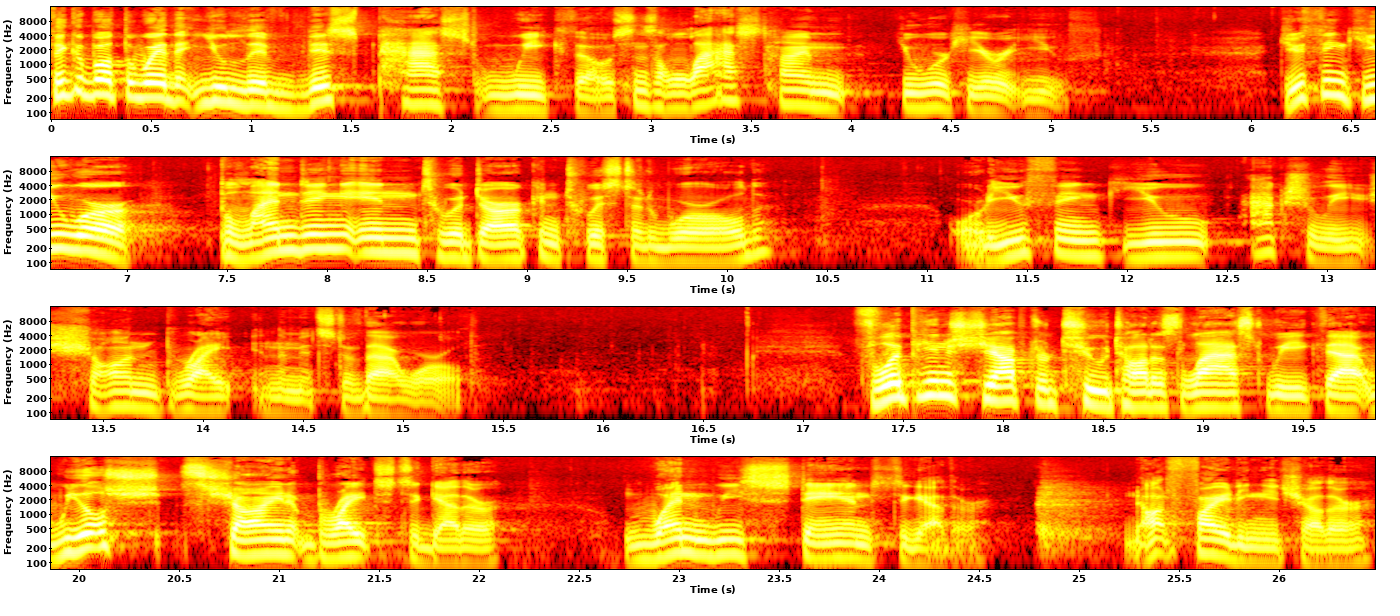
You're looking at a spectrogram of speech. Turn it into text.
Think about the way that you lived this past week, though, since the last time you were here at youth. Do you think you were blending into a dark and twisted world? Or do you think you actually shone bright in the midst of that world? Philippians chapter 2 taught us last week that we'll sh- shine bright together when we stand together, not fighting each other,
